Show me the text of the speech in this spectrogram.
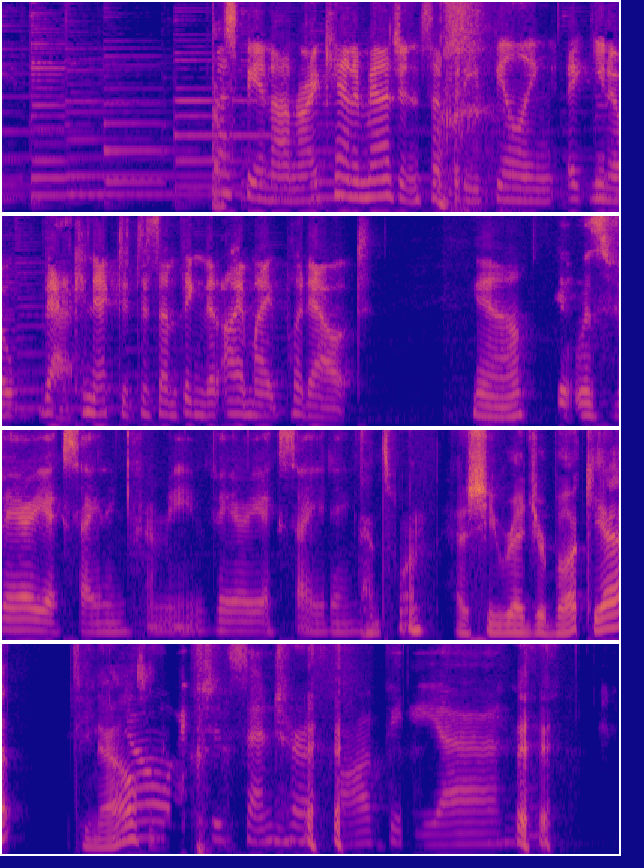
Must be an honor. I can't imagine somebody feeling, you know, that connected to something that I might put out. Yeah. It was very exciting for me, very exciting. That's one. Has she read your book yet? Do you know? No, I should send her a copy. Yeah.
